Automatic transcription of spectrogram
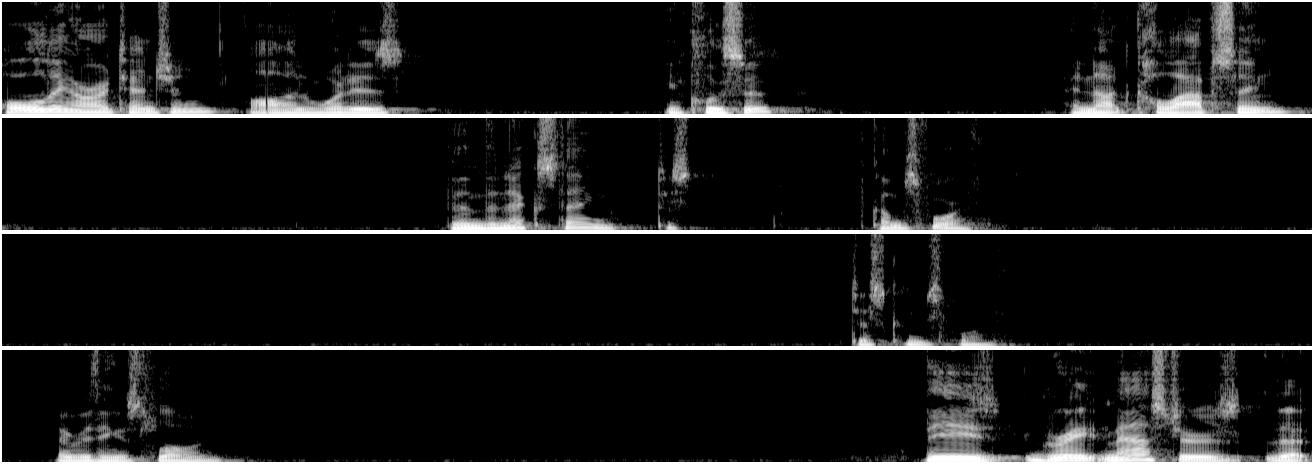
holding our attention on what is inclusive and not collapsing, then the next thing just comes forth. Just comes forth. Everything is flowing. These great masters that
